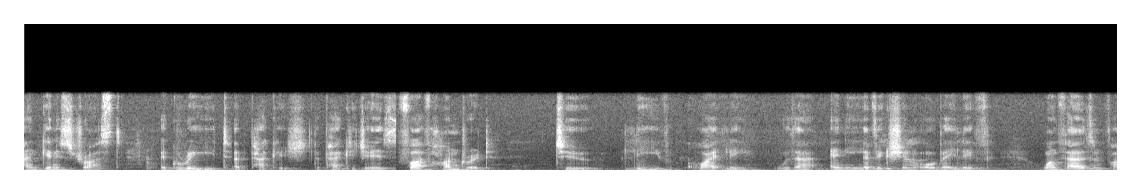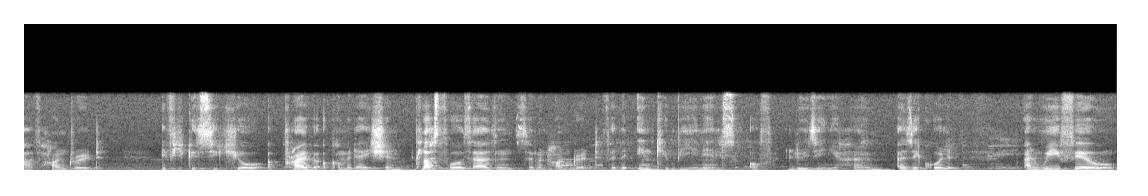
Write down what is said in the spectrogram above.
and Guinness Trust agreed a package. The package is 500 to leave quietly without any eviction or bailiff, 1,500 if you can secure a private accommodation plus 4,700 for the inconvenience of losing your home, as they call it. And we feel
